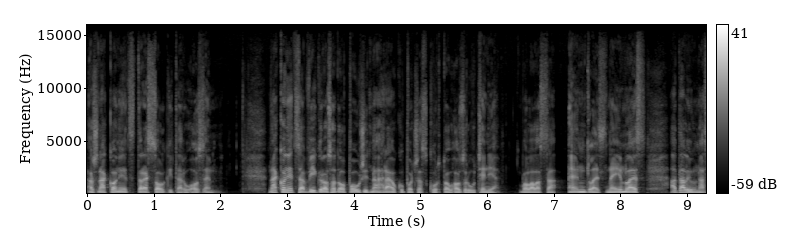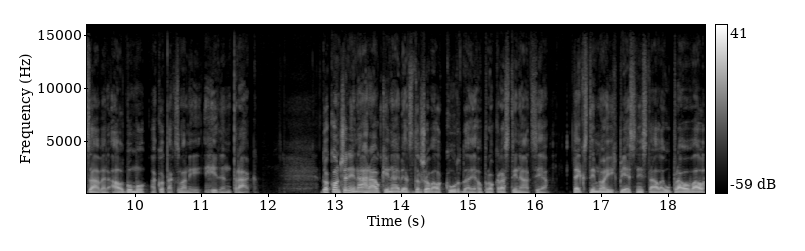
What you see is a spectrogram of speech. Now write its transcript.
Až nakoniec tresol gitaru o zem. Nakoniec sa Vic rozhodol použiť nahrávku počas Kurtovho zrútenia. Volala sa Endless Nameless a dali ju na záver albumu ako tzv. hidden track. Dokončenie nahrávky najviac zdržoval Kurt a jeho prokrastinácia. Texty mnohých piesní stále upravoval,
